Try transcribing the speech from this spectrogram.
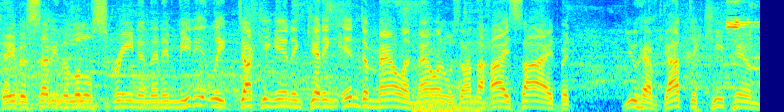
Davis setting the little screen and then immediately ducking in and getting into Mallon. Mallon was on the high side, but you have got to keep him,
